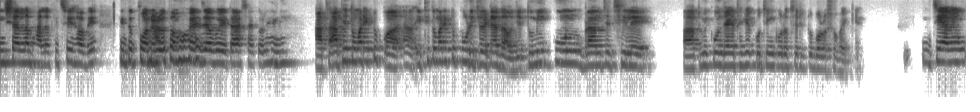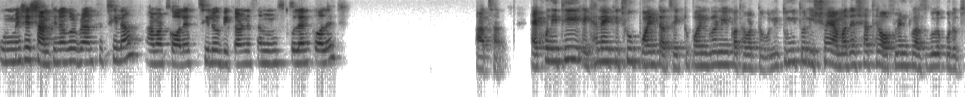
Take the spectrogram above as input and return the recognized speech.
ইনশাল্লাহ ভালো কিছুই হবে কিন্তু পনেরোতম আচ্ছা হয়ে যাব এটা আশা করিনি। আচ্ছা আপনি তোমার একটু ইথি তোমার একটু পরিচয়টা দাও যে তুমি কোন ব্রাঞ্চে ছিলে তুমি কোন জায়গা থেকে কোচিং করেছ একটু বলো সবাইকে। যে আমি উন্মেষের শান্তিনগর ব্রাঞ্চে ছিলাম আমার কলেজ ছিল বিকারুননিসা স্কুল অ্যান্ড কলেজ আচ্ছা এখন ইথি এখানে কিছু পয়েন্ট আছে একটু পয়েন্টগুলো নিয়ে কথাবার্তা বলি। তুমি তো নিশ্চয়ই আমাদের সাথে অফলাইন ক্লাসগুলো করেছ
